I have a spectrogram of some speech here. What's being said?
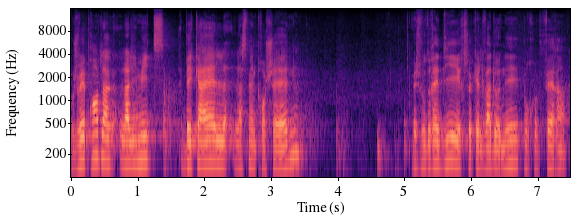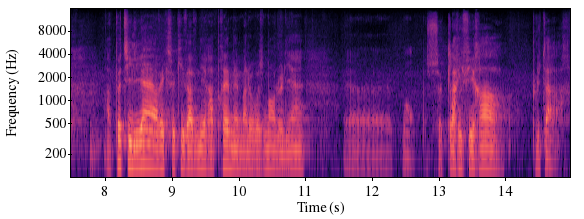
je vais prendre la, limite BKL la semaine prochaine, mais je voudrais dire ce qu'elle va donner pour faire un, petit lien avec ce qui va venir après, mais malheureusement, le lien euh, se clarifiera plus tard.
